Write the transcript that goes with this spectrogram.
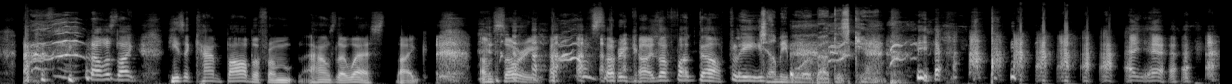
and I was like, "He's a camp barber from Hounslow West." Like, I'm sorry, I'm sorry, guys, I fucked up. Please, Tell me more about this camp. yeah. yeah.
